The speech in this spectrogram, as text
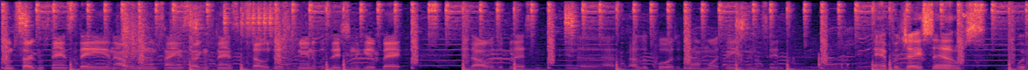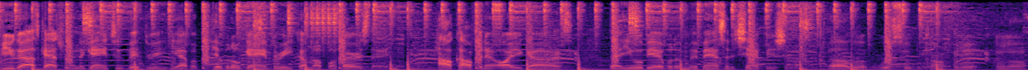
them circumstances they in, I was in them same circumstances. So just being in a position to give back is always a blessing, and uh, I, I, look forward to doing more things in the city. And for Jay Sims, with you guys capturing the game two victory, you have a pivotal game three coming up on Thursday. How confident are you guys that you will be able to advance to the championship? Uh, we're, we're, super confident. You know,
